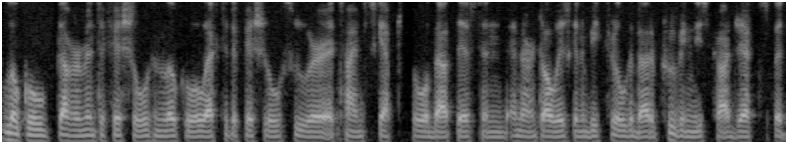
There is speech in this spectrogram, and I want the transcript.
local government officials and local elected officials who are at times skeptical about this and, and aren't always going to be thrilled about approving these projects. But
